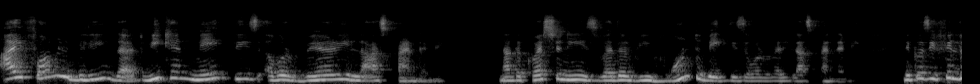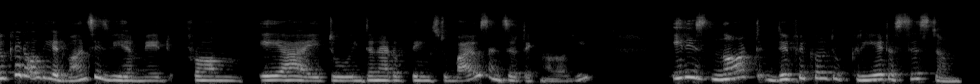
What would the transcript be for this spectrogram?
I firmly believe that we can make this our very last pandemic. Now, the question is whether we want to make this our very last pandemic. Because if you look at all the advances we have made from AI to Internet of Things to biosensor technology, it is not difficult to create a system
